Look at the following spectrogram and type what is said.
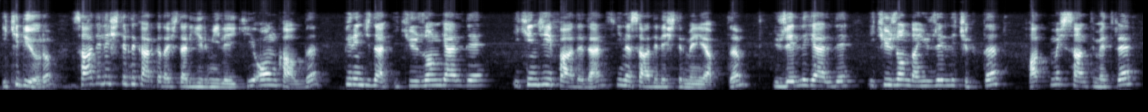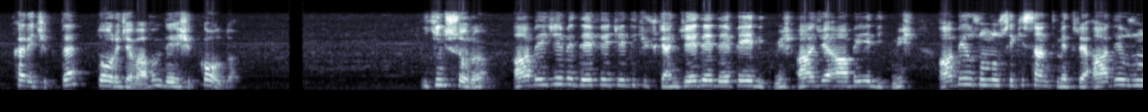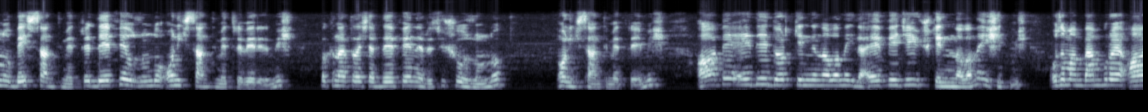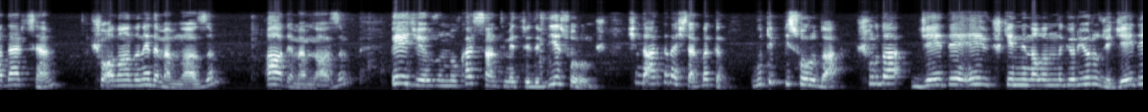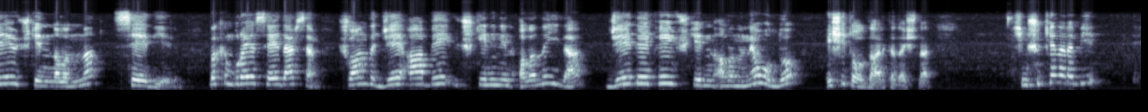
2 diyorum. Sadeleştirdik arkadaşlar 20 ile 2'yi 10 kaldı. Birinciden 210 geldi. İkinci ifadeden yine sadeleştirmeyi yaptım. 150 geldi. 210'dan 150 çıktı. 60 santimetre kare çıktı. Doğru cevabım D şıkkı oldu. İkinci soru. ABC ve DFC dik üçgen CD DF'ye dikmiş, AC AB'ye dikmiş. AB uzunluğu 8 cm, AD uzunluğu 5 cm, DF uzunluğu 12 cm verilmiş. Bakın arkadaşlar DF neresi? Şu uzunluk 12 santimetreymiş. ABED dörtgeninin alanı ile EFC üçgeninin alanı eşitmiş. O zaman ben buraya A dersem şu alana da ne demem lazım? A demem lazım. BC uzunluğu kaç santimetredir diye sorulmuş. Şimdi arkadaşlar bakın bu tip bir soruda şurada CDE üçgeninin alanını görüyoruz ya. CDE üçgeninin alanına S diyelim. Bakın buraya S dersem şu anda CAB üçgeninin alanıyla CDF üçgeninin alanı ne oldu? Eşit oldu arkadaşlar. Şimdi şu kenara bir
